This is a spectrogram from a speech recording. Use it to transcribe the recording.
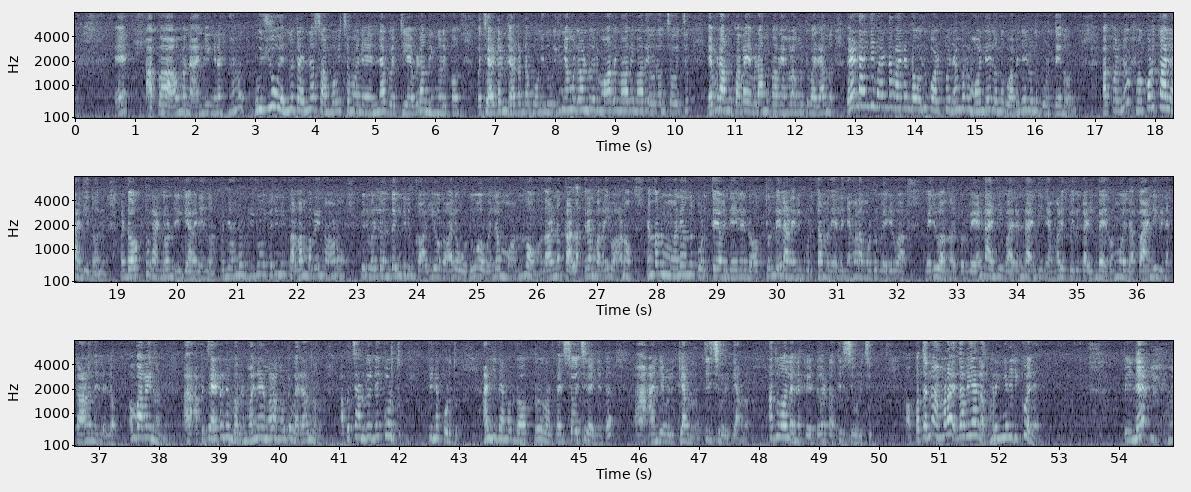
ഏ അപ്പൊ അവൻ പറഞ്ഞു ആന്റി ഇങ്ങനെ നമ്മൾ ഒയ്യോ എന്നിട്ട് എന്നാ സംഭവിച്ച മോനെ? എന്നാ പറ്റി എവിടാ നിങ്ങളിപ്പം? ഇപ്പൊ ചേട്ടൻ ചേട്ടന്റെ ഫോണിൽ നിന്ന് വിളിക്കും. ഞങ്ങൾ രണ്ടുപേരും മാറി മാറി മാറി ഓരോന്ന് ചോദിച്ചു. എവിടാന്ന് പറ എവിടാന്ന് പറ? ഞങ്ങൾ അങ്ങോട്ട് വരാന്ന്. വേണ്ട ആന്റി വേണ്ട വരണ്ട. ഒരു കുഴപ്പമില്ല. പറഞ്ഞു മോന്റെ ഒന്ന് അവന്റെ ഒന്ന് കൊടുത്തേന്ന് പറഞ്ഞു. അപ്പൊ പറഞ്ഞു കൊടുക്കാലാണ്ടി എന്ന് പറഞ്ഞു. അപ്പൊ ഡോക്ടർ കണ്ടോണ്ടിരിക്കുക അവനെന്ന് പറഞ്ഞു. അപ്പൊ ഞാനോട് അയ്യോ ഇവരിനി കള്ളം പറയുന്നതാണോ? ഇവന് വല്ല എന്തെങ്കിലും കയ്യോ കാലോ ഒടുവോ വല്ല വന്നോ അതാണ് കള്ളത്തരം പറയുവാണോ? ഞാൻ പറഞ്ഞു മോനെ ഒന്ന് കൊടുത്തേ അവന്റെ ഡോക്ടറിന്റെ ആണെങ്കിലും കൊടുത്താൽ മതി. അല്ല ഞങ്ങൾ അങ്ങോട്ട് വരുവാ വരുവാന്ന് പറഞ്ഞു. ഇപ്പം വേണ്ട ആന്റി വരണ്ട ആന്റി ഞങ്ങളിപ്പോൾ ഇത് കഴിയുമ്പോൾ ഇറങ്ങുമല്ലോ. അപ്പോൾ ആന്റി പിന്നെ കാണുന്നില്ലല്ലോ. അവൻ പറയുന്നുണ്ട്. അപ്പൊ ചേട്ടനും പറഞ്ഞു മോനെ ഞങ്ങൾ അങ്ങോട്ട് വരാന്ന് പറഞ്ഞു. അപ്പൊ ചന്തുവിന്റെ കൊടുത്തു. പിന്നെ കൊടുത്തു. ആന്റി ഞങ്ങൾ ഡോക്ടർ പരിശോധിച്ച് കഴിഞ്ഞിട്ട് ആന്റിയെ വിളിക്കാമെന്ന് തിരിച്ച് വിളിക്കാമെന്ന് അതുപോലെ തന്നെ കേട്ടു കേട്ടോ തിരിച്ചു വിളിച്ചു. അപ്പൊ തന്നെ നമ്മളെ ഇതറിയാലോ നമ്മളിങ്ങനെ ഇരിക്കുമല്ലേ പിന്നെ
